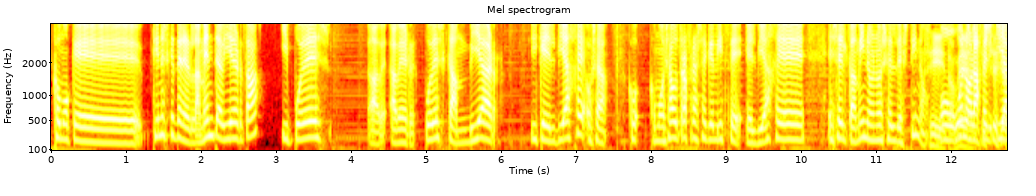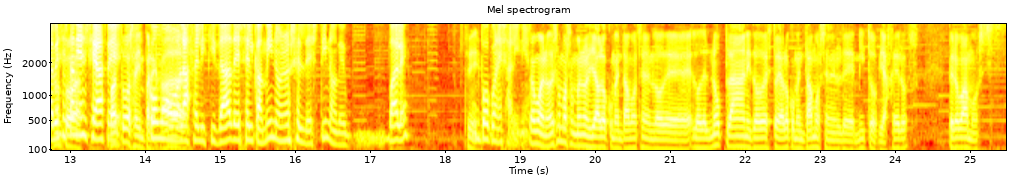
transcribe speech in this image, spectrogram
como que tienes que tener la mente abierta y puedes, a ver, a ver, puedes cambiar y que el viaje, o sea, co- como esa otra frase que dice, el viaje es el camino, no es el destino. Sí, o también. bueno, la Sí, y a veces todas- también se hace como la felicidad es el camino, no es el destino, de, ¿vale? Sí. Un poco en esa línea. Pero bueno, eso más o menos ya lo comentamos en lo de lo del no plan y todo esto, ya lo comentamos en el de mitos viajeros. Pero vamos,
